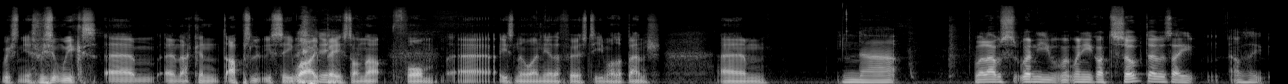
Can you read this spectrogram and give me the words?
recent years, recent weeks, um, and I can absolutely see why, yeah. based on that form, uh, he's nowhere near the first team or the bench. Um, nah. Well, I was when he when he got subbed. I was like, I was like,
